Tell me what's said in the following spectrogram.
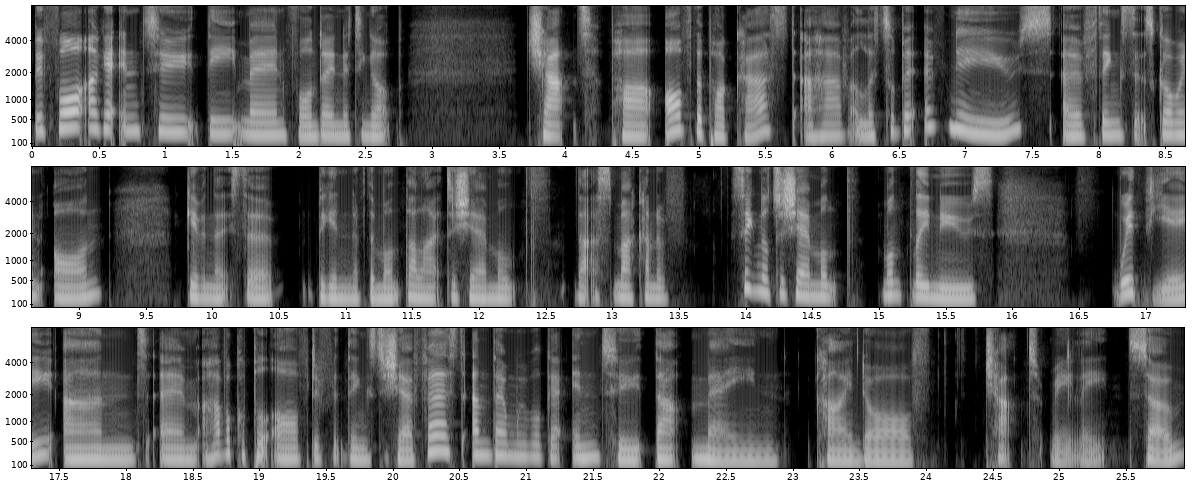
Before I get into the main phone day knitting up chat part of the podcast, I have a little bit of news of things that's going on. Given that it's the beginning of the month, I like to share month. That's my kind of signal to share month monthly news with you. And um, I have a couple of different things to share first, and then we will get into that main kind of chat, really. So,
